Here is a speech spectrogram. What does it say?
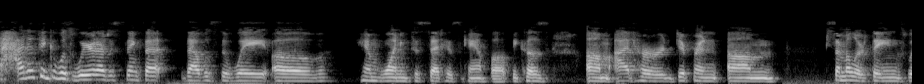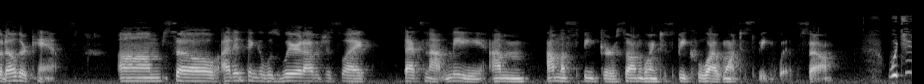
I didn't think it was weird. I just think that that was the way of him wanting to set his camp up because um, I'd heard different um, similar things with other camps. Um, so I didn't think it was weird. I was just like, that's not me. I'm I'm a speaker, so I'm going to speak who I want to speak with. So Would you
